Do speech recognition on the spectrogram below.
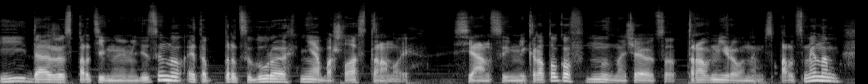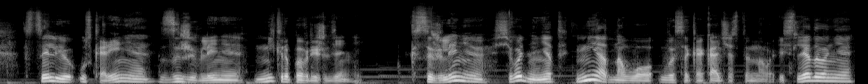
И даже спортивную медицину эта процедура не обошла стороной. Сеансы микротоков назначаются травмированным спортсменам с целью ускорения заживления микроповреждений. К сожалению, сегодня нет ни одного высококачественного исследования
